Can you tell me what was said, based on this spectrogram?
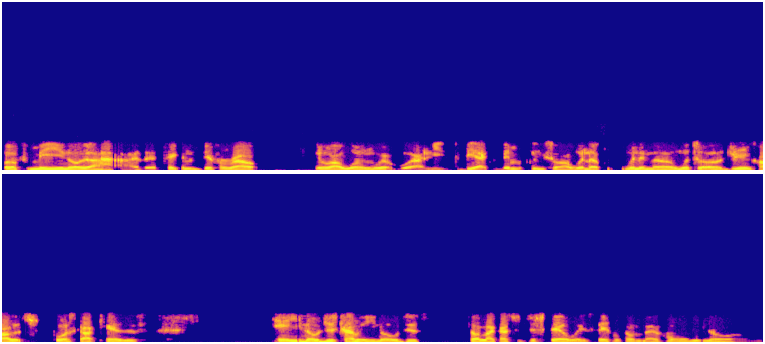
But for me, you know, I, I had taken a different route. You know, I wasn't where, where I needed to be academically, so I went up, went and uh, went to uh, junior college, Fort Scott, Kansas, and you know, just kind of, you know, just felt like I should just stay away, stay from coming back home. You know, um,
